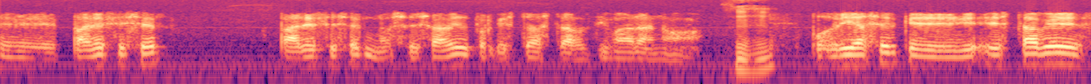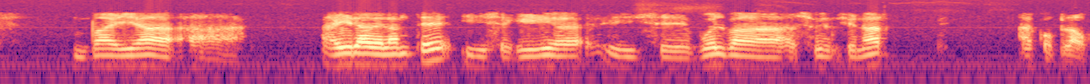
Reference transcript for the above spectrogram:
eh, parece ser, parece ser, no se sabe porque esto hasta última hora no. Podría ser que esta vez vaya a, a ir adelante y seguir y se vuelva a subvencionar acoplado,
